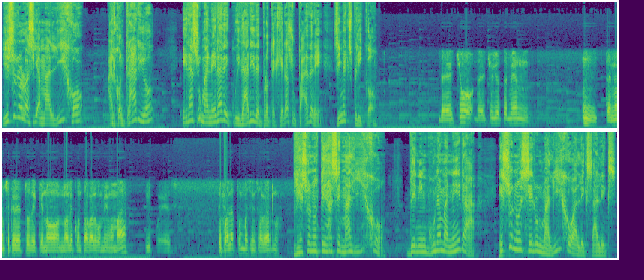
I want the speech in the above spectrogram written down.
Y eso no lo hacía mal, hijo. Al contrario, era su manera de cuidar y de proteger a su padre. ¿Sí me explico? De hecho, de hecho yo también tenía un secreto de que no, no le contaba algo a mi mamá y pues se fue a la tumba sin saberlo. Y eso no te hace mal hijo. De ninguna manera. Eso no es ser un mal hijo, Alex, Alex.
